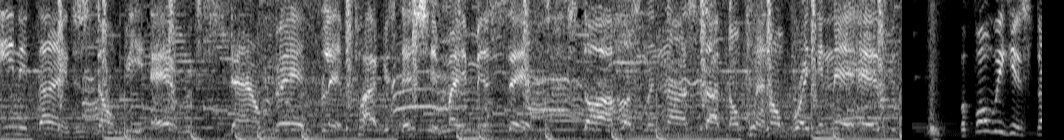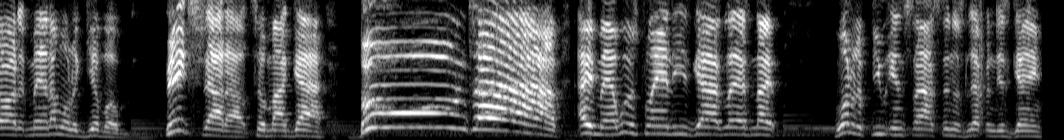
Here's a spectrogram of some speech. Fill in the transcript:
anything, just don't be average. Down bad, flat pockets, that shit made me a savage. Start hustling non-stop, don't plan on breaking that habit. Before we get started, man, I want to give a big shout out to my guy, Boom Time. Hey, man, we was playing these guys last night. One of the few inside centers left in this game.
